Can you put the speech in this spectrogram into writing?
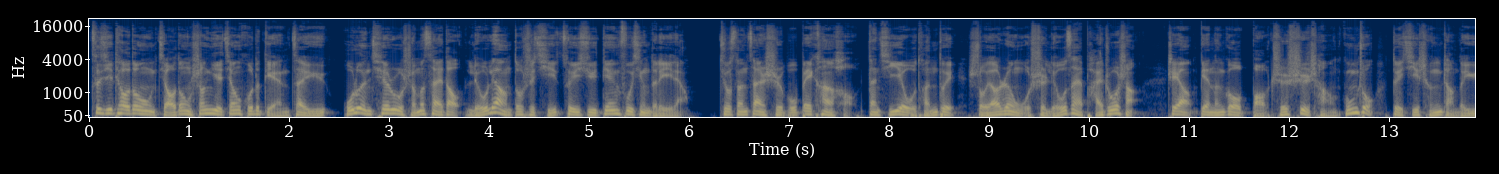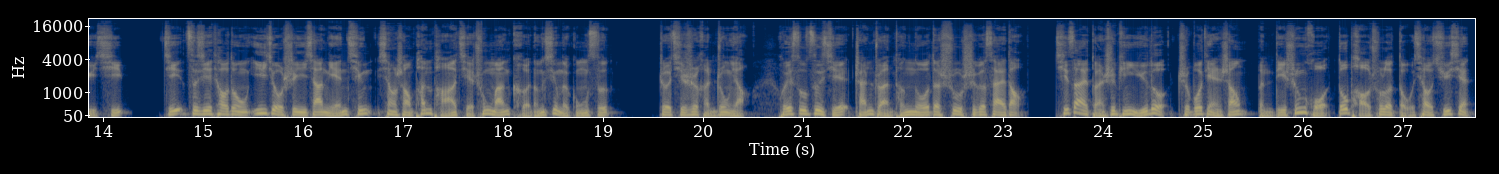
字节跳动搅动商业江湖的点在于，无论切入什么赛道，流量都是其最具颠覆性的力量。就算暂时不被看好，但其业务团队首要任务是留在牌桌上，这样便能够保持市场公众对其成长的预期。即字节跳动依旧是一家年轻、向上攀爬且充满可能性的公司，这其实很重要。回溯字节辗转腾挪的数十个赛道，其在短视频娱乐、直播电商、本地生活都跑出了陡峭曲线，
